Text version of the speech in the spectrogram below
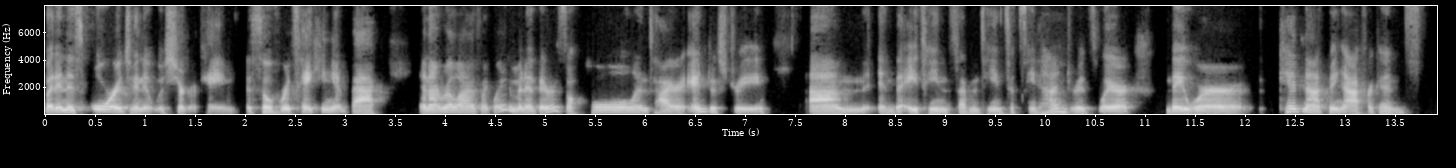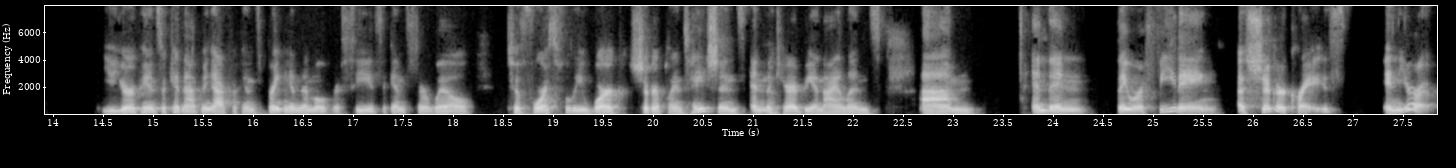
but in its origin, it was sugar cane. So mm-hmm. if we're taking it back, and I realized, like, wait a minute, there's a whole entire industry um, in the 18, 17, 1600s yeah. where they were kidnapping Africans. Europeans were kidnapping Africans, bringing them overseas against their will to forcefully work sugar plantations in the Caribbean islands. Um, and then they were feeding a sugar craze in Europe.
